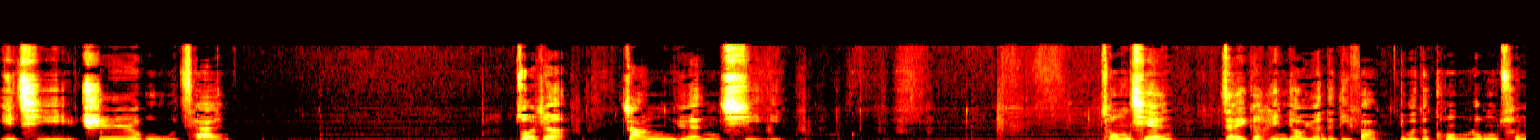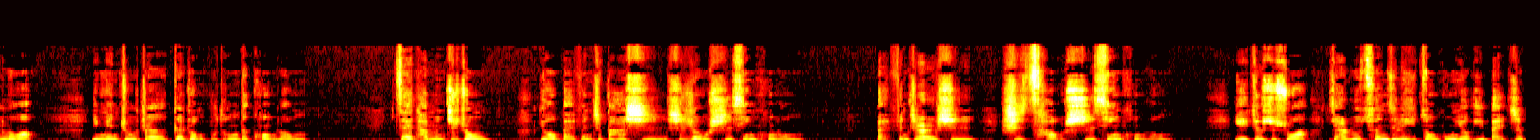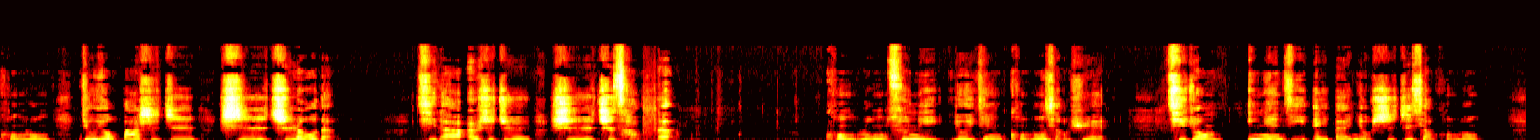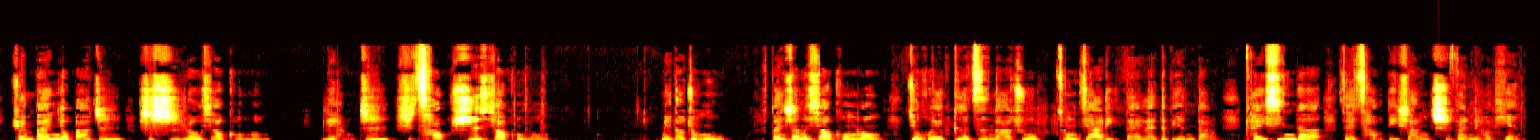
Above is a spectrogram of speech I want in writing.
一起吃午餐。作者张元启。从前，在一个很遥远的地方，有一个恐龙村落，里面住着各种不同的恐龙。在它们之中，有百分之八十是肉食性恐龙，百分之二十是草食性恐龙。也就是说，假如村子里总共有一百只恐龙，就有八十只是吃肉的，其他二十只是吃草的。恐龙村里有一间恐龙小学，其中一年级 A 班有十只小恐龙，全班有八只是食肉小恐龙，两只是草食小恐龙。每到中午，班上的小恐龙就会各自拿出从家里带来的便当，开心的在草地上吃饭聊天。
